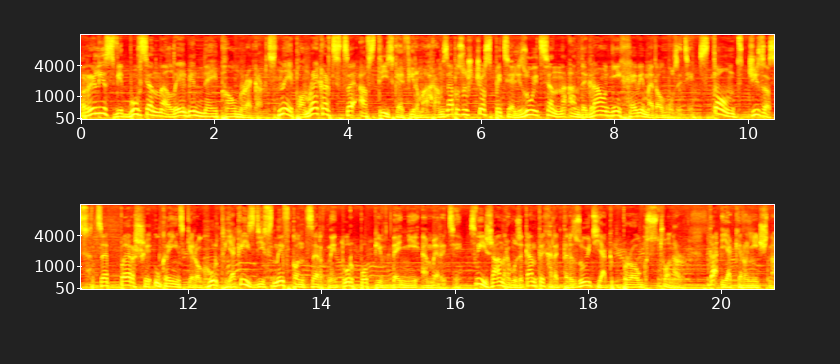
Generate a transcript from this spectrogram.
Реліз відбувся на лейбі Napalm Records. Napalm Records – це австрійська фірма грамзапису, що спеціалізується на андеграундній хеві метал музиці. Stoned Jesus – це перший український рок-гурт, який здійснив концертний тур по південній Америці. Свій жанр музиканти характеризують як prog stoner. Та як іронічно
